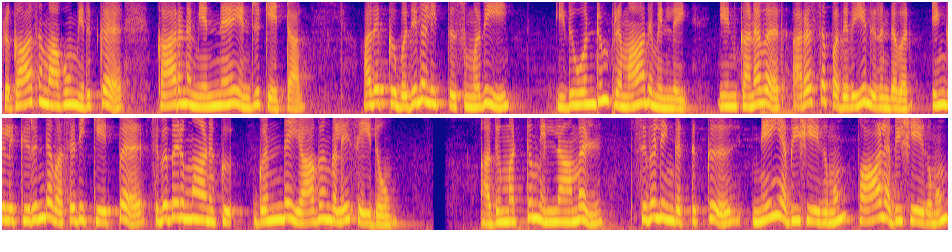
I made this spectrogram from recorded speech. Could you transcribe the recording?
பிரகாசமாகவும் இருக்க காரணம் என்ன? என்று கேட்டாள். அதற்கு பதிலளித்த சுமதி இது ஒன்றும் பிரமாதமில்லை. என் கணவர் அரச பதவியில் இருந்தவர். எங்களுக்கு இருந்த வசதிக்கேற்ப சிவபெருமானுக்கு உகந்த யாகங்களை செய்தோம். அது மட்டும் இல்லாமல் சிவலிங்கத்துக்கு நெய் அபிஷேகமும் பால் அபிஷேகமும்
